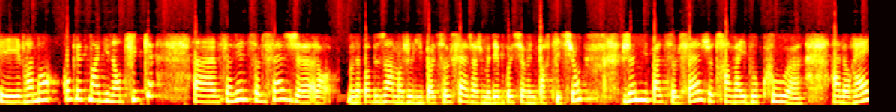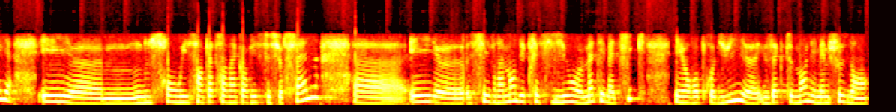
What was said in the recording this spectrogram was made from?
c'est vraiment complètement identique. Euh, vous savez, le solfège, euh, alors on n'a pas besoin, moi je lis pas le solfège, hein, je me débrouille sur une partition. Je ne lis pas le solfège, je travaille beaucoup euh, à l'oreille et euh, nous serons, oui, 180 choristes sur scène et c'est vraiment des précisions mathématiques et on reproduit exactement les mêmes choses dans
